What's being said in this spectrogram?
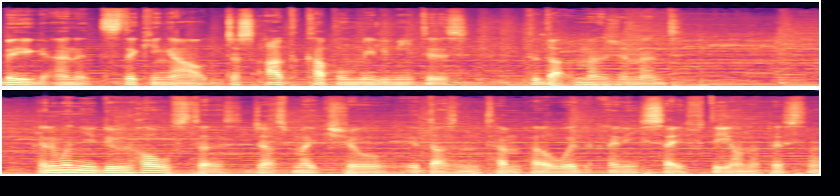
big and it's sticking out, just add a couple millimeters to that measurement and when you do holsters, just make sure it doesn't tamper with any safety on the pistol.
